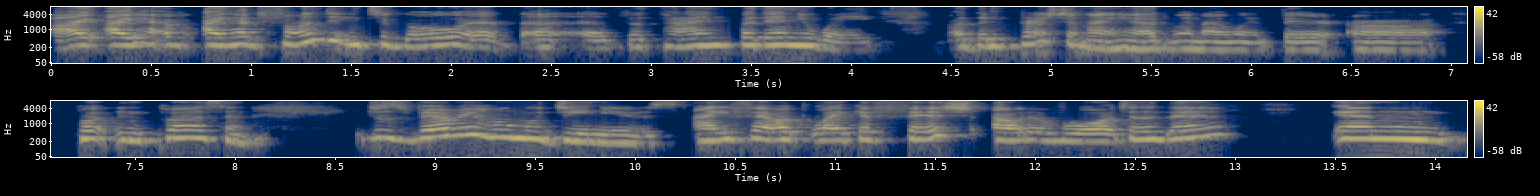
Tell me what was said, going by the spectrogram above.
I, I, have I had funding to go at, uh, at the time, but anyway, uh, the impression I had when I went there uh, in person, it was very homogeneous. I felt like a fish out of water there, and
